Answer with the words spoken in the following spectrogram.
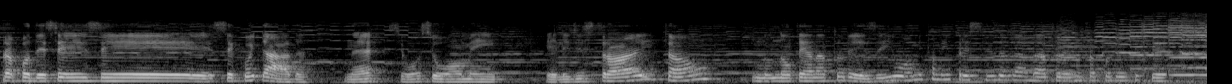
para poder ser, ser, ser cuidada, né? Se o, se o homem ele destrói, então não, não tem a natureza. E o homem também precisa da natureza para poder viver.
